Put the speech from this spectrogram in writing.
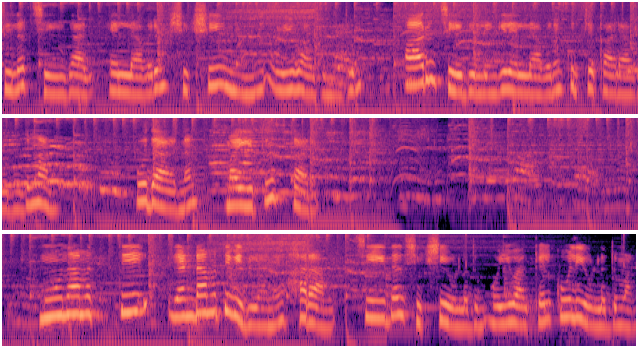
ചിലർ ചെയ്താൽ എല്ലാവരും ശിക്ഷയിൽ നിന്ന് ഒഴിവാകുന്നതും ആരും ചെയ്തില്ലെങ്കിൽ എല്ലാവരും കുറ്റക്കാരാകുന്നതുമാണ്. ഉദാഹരണം മയ്യത്ത് നിസ്കാരം മൂന്നാമത്തെ രണ്ടാമത്തെ വിധിയാണ് ഹറാം. ചെയ്താൽ ശിക്ഷയുള്ളതും ഒഴിവാക്കിയാൽ കൂലിയുള്ളതുമാണ്.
